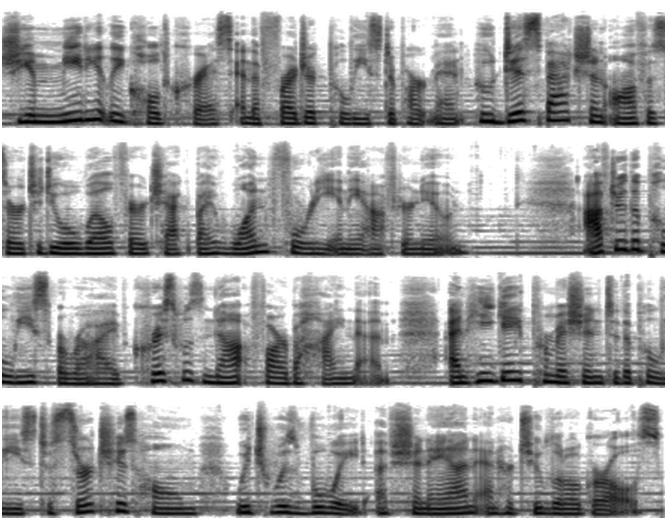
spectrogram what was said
She immediately called Chris and the Frederick Police Department, who dispatched an officer to do a welfare check by 1:40 in the afternoon. After the police arrived, Chris was not far behind them, and he gave permission to the police to search his home, which was void of Shanann and her two little girls.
